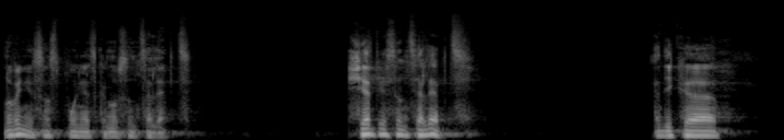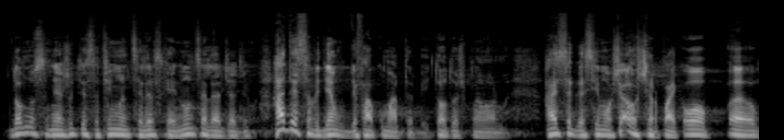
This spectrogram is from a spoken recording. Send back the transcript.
Nu veniți să-mi spuneți că nu sunt înțelepți. Șerpii sunt înțelepți. Adică Domnul să ne ajute să fim înțelepți, că ei nu înțelegem. Haideți să vedem de fapt cum ar trebui, totuși până la urmă. Hai să găsim o, o șerpaică, o, uh,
